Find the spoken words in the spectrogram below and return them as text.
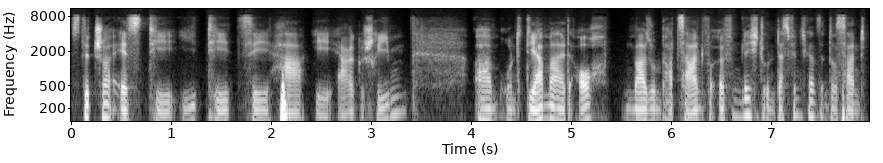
Stitcher, S-T-I-T-C-H-E-R geschrieben. Ähm, und die haben halt auch mal so ein paar Zahlen veröffentlicht und das finde ich ganz interessant.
